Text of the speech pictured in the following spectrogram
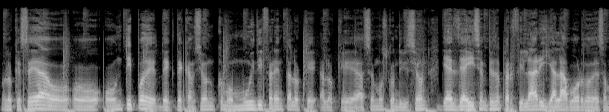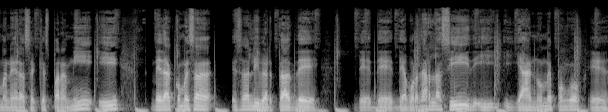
o lo que sea, o, o- o un tipo de, de- de canción como muy diferente a lo, que, a lo que hacemos con División. Desde ahí se empieza a perfilar y ya la abordo de esa manera. Sé que es para mí y me da como esa, esa libertad de, de, de, abordarla así y, ya, ¿no? Me pongo, eh,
